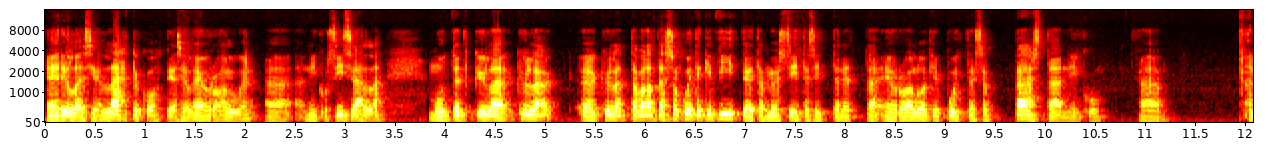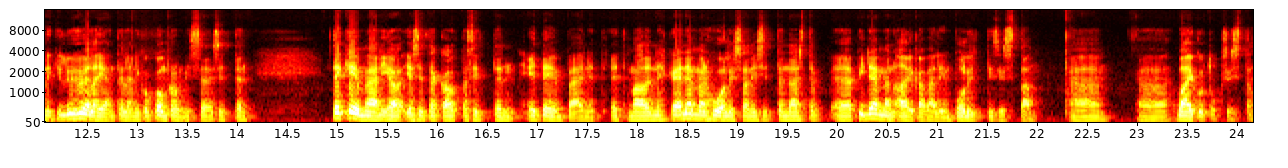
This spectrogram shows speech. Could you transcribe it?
ja erilaisia lähtökohtia siellä euroalueen ää, niin kuin sisällä. Mutta kyllä, kyllä kyllä tavallaan tässä on kuitenkin viitteitä myös siitä sitten, että euroalueekin puitteissa päästään niin kuin, ää, ainakin lyhyellä jänteellä niin kompromisseja sitten tekemään ja, ja sitä kautta sitten eteenpäin. Et, et mä olen ehkä enemmän huolissani sitten näistä pidemmän aikavälin poliittisista ää, ää, vaikutuksista.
